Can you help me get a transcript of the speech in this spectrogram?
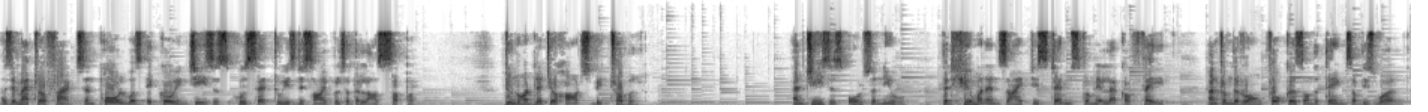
As a matter of fact, St. Paul was echoing Jesus who said to his disciples at the Last Supper, Do not let your hearts be troubled. And Jesus also knew that human anxiety stems from a lack of faith and from the wrong focus on the things of this world.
